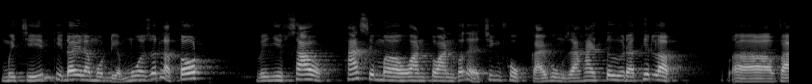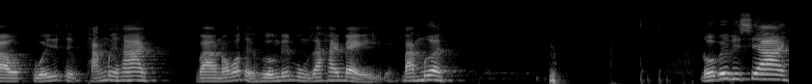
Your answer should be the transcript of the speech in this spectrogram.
19 thì đây là một điểm mua rất là tốt. Về nhịp sau, HCM hoàn toàn có thể chinh phục cái vùng giá 24 đã thiết lập uh, vào cuối tháng 12 và nó có thể hướng đến vùng giá 27 30. Đối với VCI uh,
